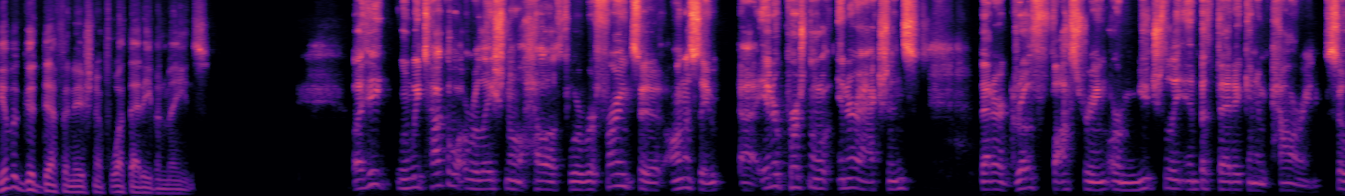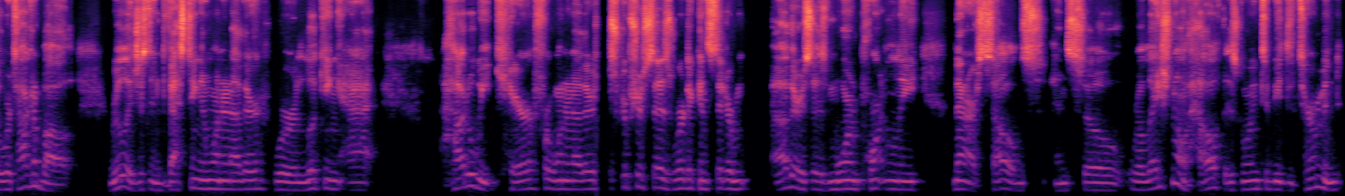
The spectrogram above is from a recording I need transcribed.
give a good definition of what that even means. Well, I think when we talk about relational health, we're referring to honestly uh, interpersonal interactions that are growth fostering or mutually empathetic and empowering. So we're talking about really just investing in one another. We're looking at how do we care for one another. Scripture says we're to consider others as more importantly than ourselves. And so relational health is going to be determined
